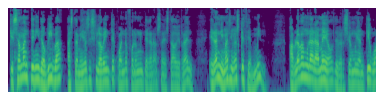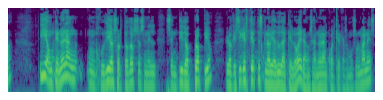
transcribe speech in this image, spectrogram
que se ha mantenido viva hasta mediados del siglo XX cuando fueron integrados en el Estado de Israel. Eran ni más ni menos que 100.000. Hablaban un arameo de versión muy antigua y aunque no eran mm, judíos ortodoxos en el sentido propio, lo que sí que es cierto es que no había duda que lo eran, o sea, no eran en cualquier caso musulmanes,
